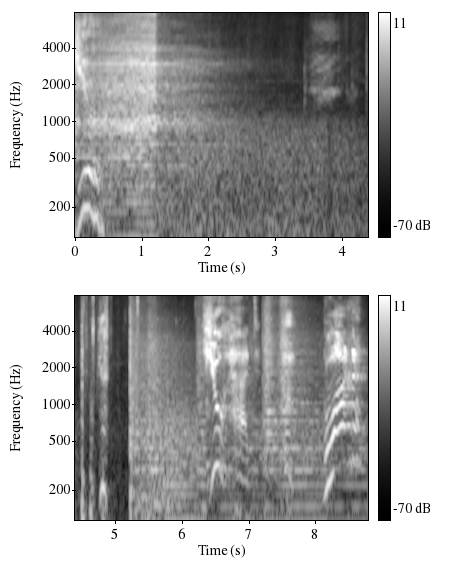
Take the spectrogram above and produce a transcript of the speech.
You! You had one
